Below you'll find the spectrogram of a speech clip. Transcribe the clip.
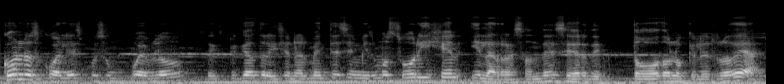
con los cuales pues un pueblo se explica tradicionalmente a sí mismo su origen y la razón de ser de todo lo que les rodea.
